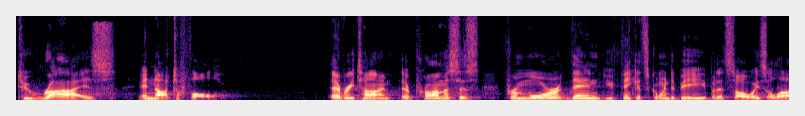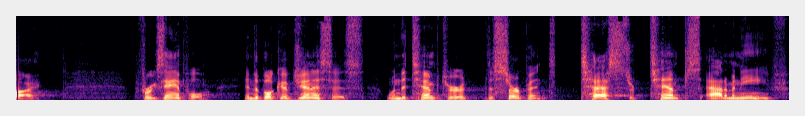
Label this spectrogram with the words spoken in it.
to rise and not to fall. Every time. There are promises for more than you think it's going to be, but it's always a lie. For example, in the book of Genesis, when the tempter, the serpent, tests or tempts Adam and Eve,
